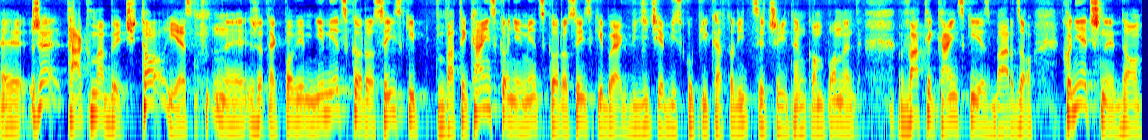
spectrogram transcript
E, że tak ma być. To jest, e, że tak powiem, niemiecko-rosyjski, watykańsko-niemiecko-rosyjski, bo jak widzicie, biskupi katolicy, czyli ten komponent watykański jest bardzo konieczny do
